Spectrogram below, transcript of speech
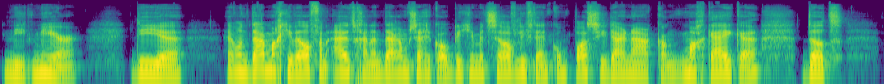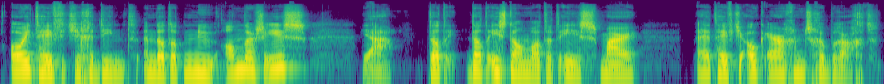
niet meer. Die je, want daar mag je wel van uitgaan. En daarom zeg ik ook dat je met zelfliefde en compassie daarnaar kan, mag kijken. Dat ooit heeft het je gediend. En dat het nu anders is, ja, dat, dat is dan wat het is. Maar het heeft je ook ergens gebracht.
